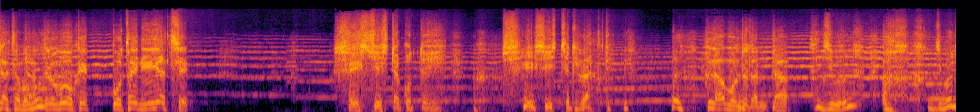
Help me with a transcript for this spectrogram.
ডাক্তারবাবু? ডাক্তারবাবু ওকে কোথায় নিয়ে যাচ্ছে? শেষ চেষ্টা করতে শেষ ইচ্ছেটা রাখতে। না মন্টুদান না। জীবন জীবন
